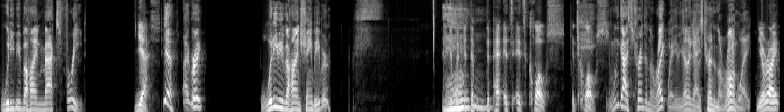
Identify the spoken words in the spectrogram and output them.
Would he be behind Max Fried? Yes. Yeah, I agree. Would he be behind Shane Bieber? Dep- it dep- mm. dep- it's it's close. It's close. One guy's trending the right way, the other guy's trending the wrong way. You're right.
